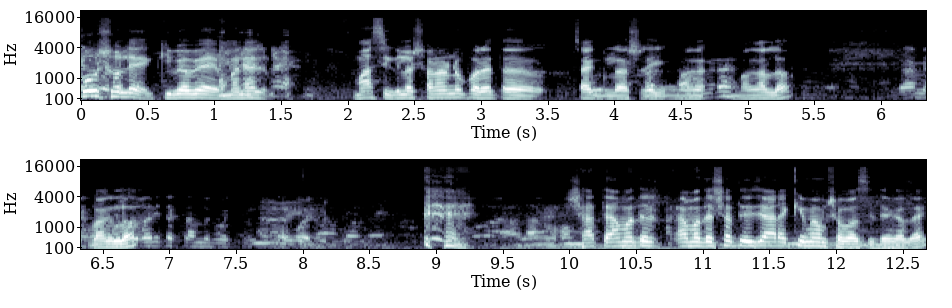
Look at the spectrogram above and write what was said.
কৌশলে কীভাবে মানে মাছিগুলো সরানোর পরে তো চাকগুলো আসলে বাঙালো বাংলো সাথে আমাদের আমাদের সাথে যে আরেক ইমাম সব আছে দেখা যায়।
